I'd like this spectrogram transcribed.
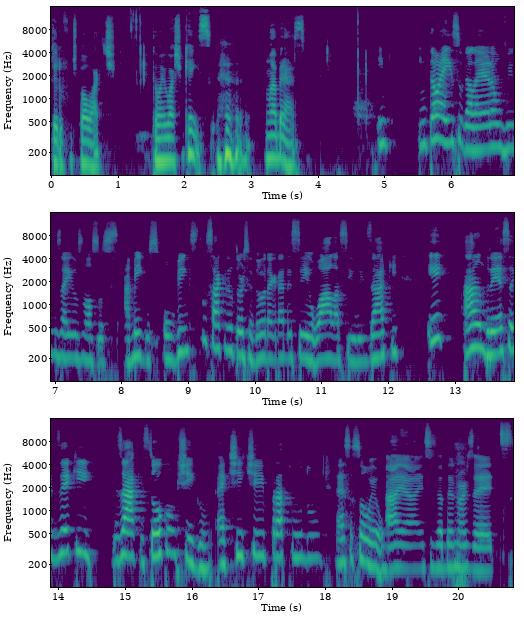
pelo futebol arte. Então eu acho que é isso. Um abraço. Então é isso, galera. Ouvimos aí os nossos amigos ouvintes do Saque do Torcedor. Agradecer o Wallace e o Isaac. E a Andressa dizer que, Isaac, estou contigo. É Tite pra tudo. Essa sou eu. Ai, ai, esses adenorzetes.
